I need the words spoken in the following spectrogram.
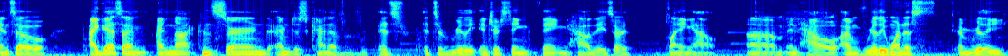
and so i guess i'm i'm not concerned i'm just kind of it's it's a really interesting thing how these are playing out um and how i really want to i'm really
